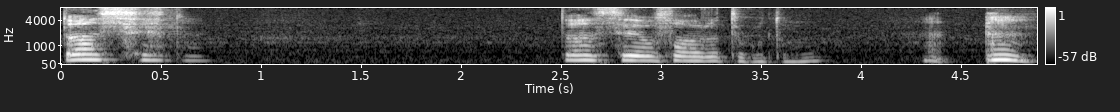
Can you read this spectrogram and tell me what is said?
男性の男性を触るってこと、うん。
